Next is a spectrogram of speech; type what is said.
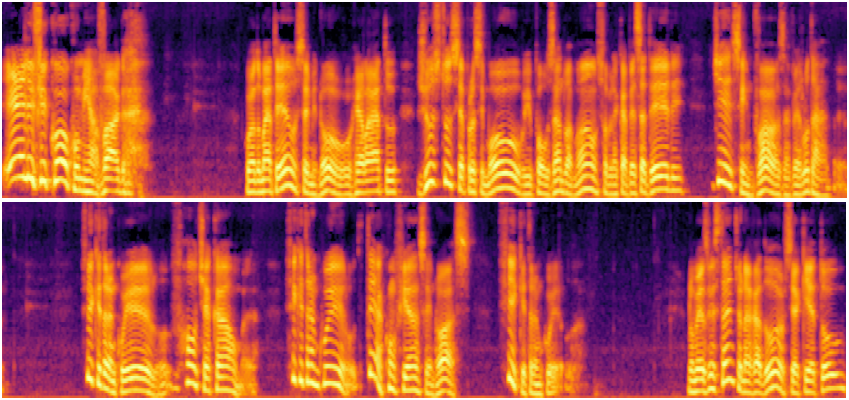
Ele ficou com minha vaga. Quando Mateus terminou o relato, Justo se aproximou e, pousando a mão sobre a cabeça dele, disse em voz aveludada. Fique tranquilo, volte a calma. Fique tranquilo, tenha confiança em nós. Fique tranquilo. No mesmo instante, o narrador se aquietou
